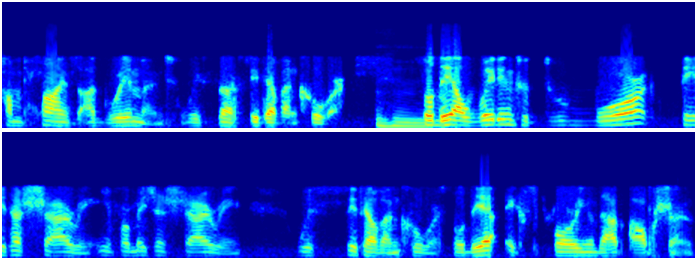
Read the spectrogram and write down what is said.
compliance agreement with the City of Vancouver. Mm-hmm. So they are willing to do more data sharing, information sharing with City of Vancouver. So they are exploring that option.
